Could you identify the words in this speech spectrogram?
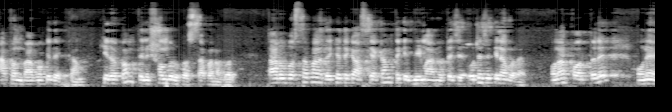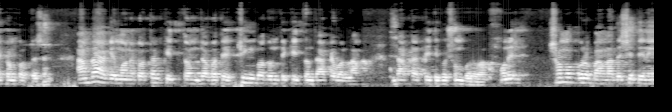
আপন বাবুকে দেখতাম। কীরকম? তিনি সুন্দর উপস্থাপনা করে। তার উপস্থাপনা দেখে থেকে আজকে এখান থেকে বিমান উঠেছে। উঠেছে কিনা বলেন? ওনার পথ ধরে উনি এখন করতেছেন। আমরা আগে মনে করতাম কীর্তন জগতে, কিংবদন্তি কীর্তন যাকে বললাম, ডাক্তার প্রীতি কুসুম বড়ুয়া। উনি সমগ্র বাংলাদেশে তিনি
